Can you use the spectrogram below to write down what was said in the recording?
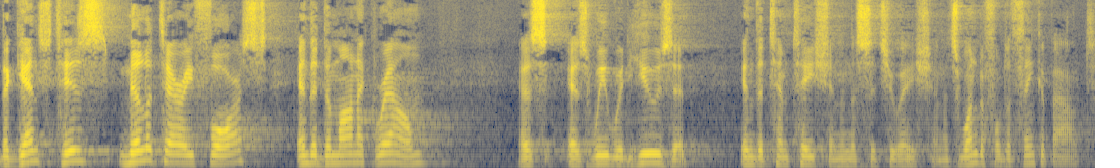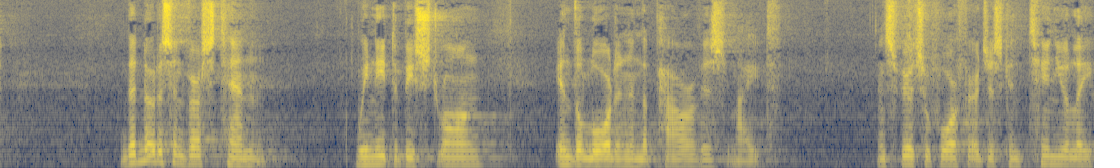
against his military force in the demonic realm, as, as we would use it in the temptation and the situation. It's wonderful to think about. And then notice in verse 10 we need to be strong in the Lord and in the power of His might. And spiritual warfare just continually,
